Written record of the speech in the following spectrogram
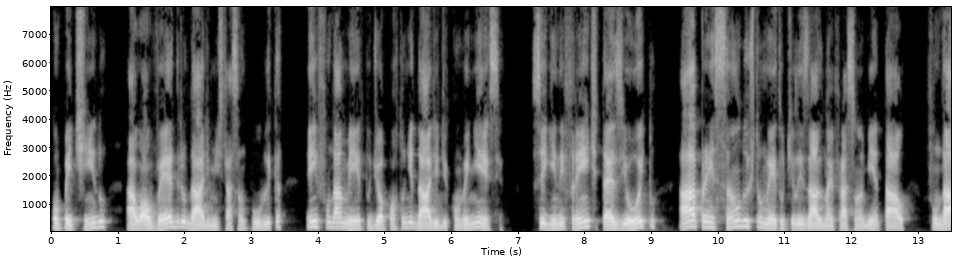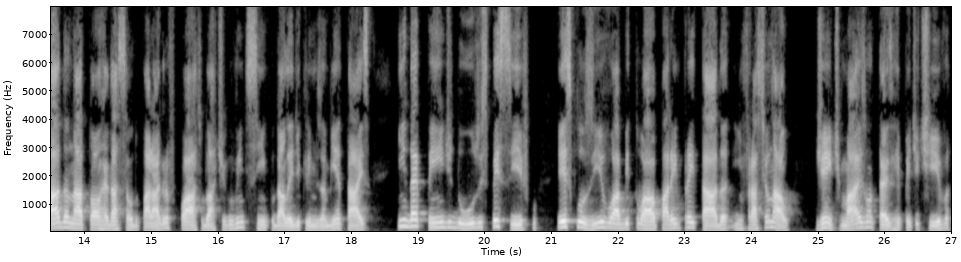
competindo ao alvédrio da administração pública em fundamento de oportunidade de conveniência. Seguindo em frente, tese 8, a apreensão do instrumento utilizado na infração ambiental, fundada na atual redação do parágrafo 4 do artigo 25 da Lei de Crimes Ambientais, independe do uso específico, exclusivo ou habitual para empreitada infracional. Gente, mais uma tese repetitiva,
